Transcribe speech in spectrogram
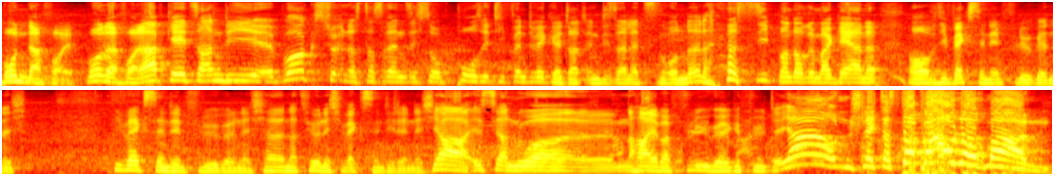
Wundervoll, wundervoll. Ab geht's an die äh, Box. Schön, dass das Rennen sich so positiv entwickelt hat in dieser letzten Runde. Das sieht man doch immer gerne. Oh, die wechseln den Flügel nicht. Die wechseln den Flügel nicht. Natürlich wechseln die den nicht. Ja, ist ja nur äh, ein halber Flügel gefühlt. Ja, und ein schlechter Stop auch noch, Mann!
